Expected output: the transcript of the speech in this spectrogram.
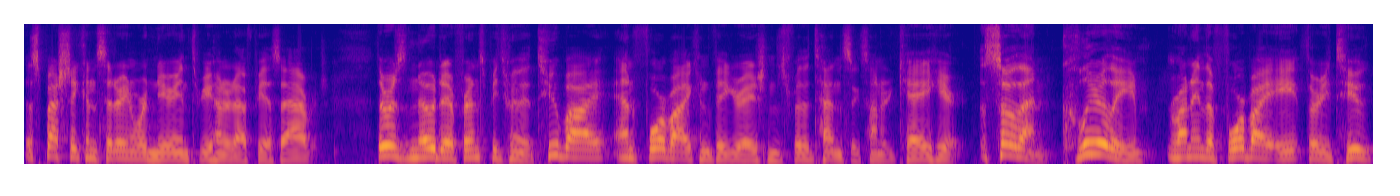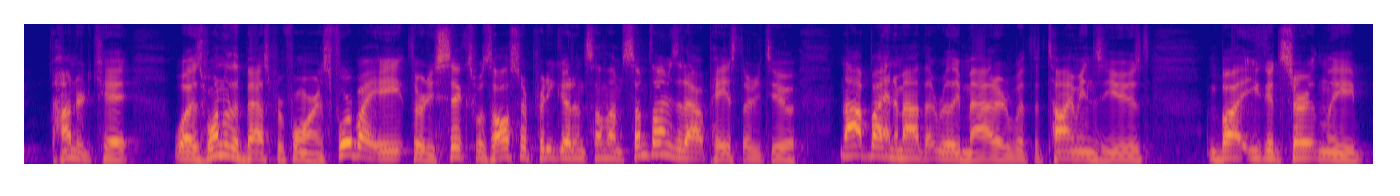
especially considering we're nearing 300 FPS average. There was no difference between the 2x and 4x configurations for the 10600K here. So then, clearly, running the 4x8 3200 kit was one of the best performers. 4x8 36 was also pretty good in some of them. Sometimes it outpaced 32, not by an amount that really mattered with the timings used, but you could certainly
